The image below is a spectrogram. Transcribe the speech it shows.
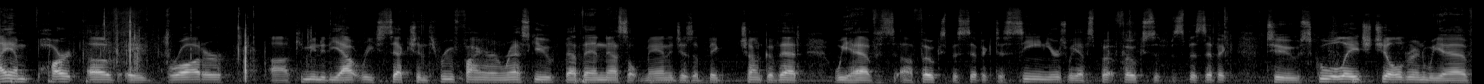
I am part of a broader uh, community outreach section through Fire and Rescue. Beth Ann Nessel manages a big chunk of that. We have uh, folks specific to seniors. We have sp folks specific to school-age children. We have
